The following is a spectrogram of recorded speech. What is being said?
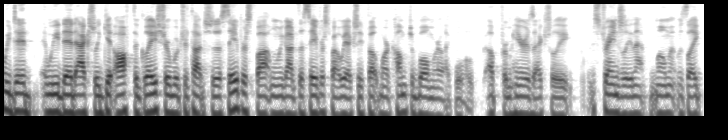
we did we did actually get off the glacier, which we thought was a safer spot. When we got to the safer spot, we actually felt more comfortable, and we are like, well, up from here is actually strangely in that moment was like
